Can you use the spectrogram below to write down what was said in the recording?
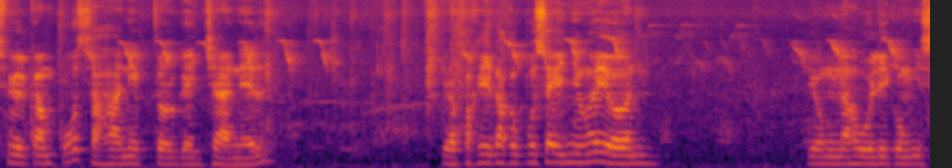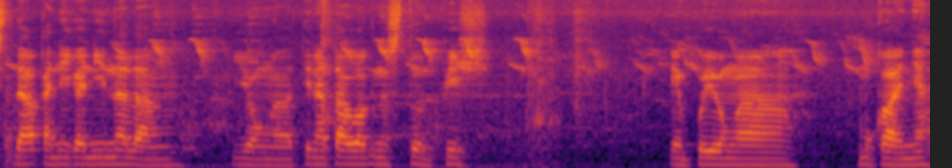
guys, welcome po sa Hanip Tour Guide Channel. Ipapakita ko po sa inyo ngayon yung nahuli kong isda kani-kanina lang, yung ah, tinatawag na stonefish. Yan po yung ah, mukha niya.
